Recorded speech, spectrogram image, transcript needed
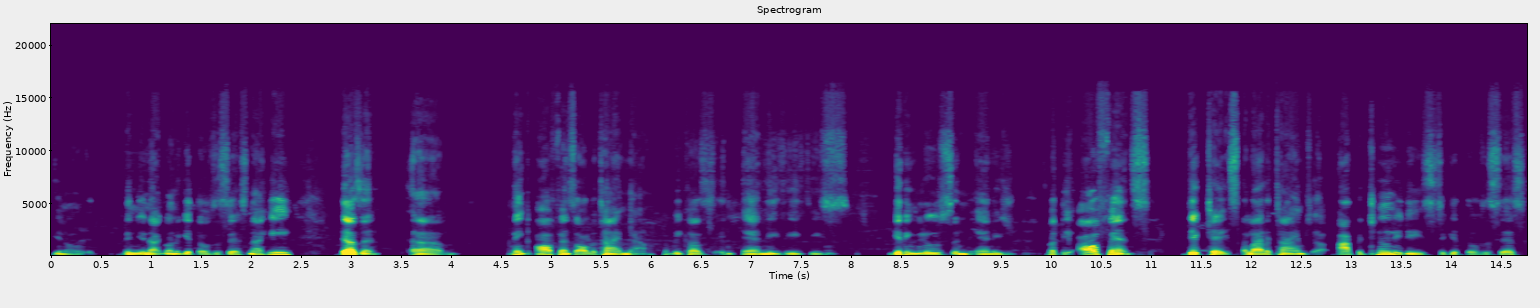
you know, then you're not going to get those assists. Now he doesn't um, think offense all the time now because and he's, he's getting loose and and he's but the offense dictates a lot of times opportunities to get those assists.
